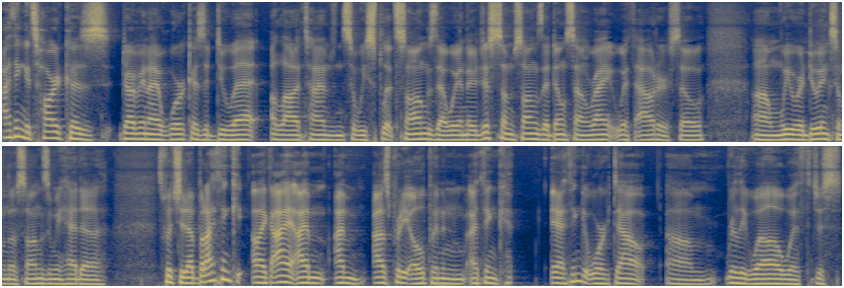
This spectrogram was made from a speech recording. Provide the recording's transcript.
I think it's hard because Darby and I work as a duet a lot of times, and so we split songs that way. And there are just some songs that don't sound right without her. So um, we were doing some of those songs, and we had to switch it up. But I think like I I'm I'm I was pretty open, and I think yeah, I think it worked out um, really well with just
